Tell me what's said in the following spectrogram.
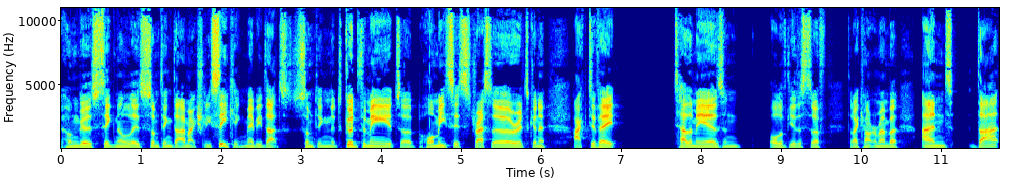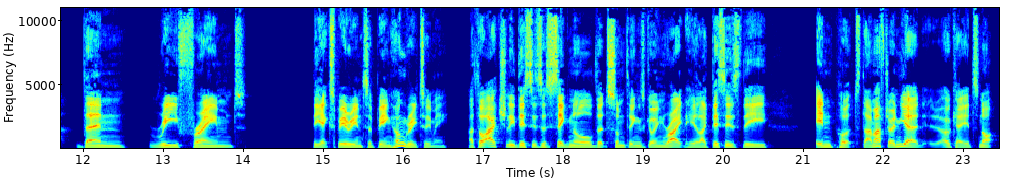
hunger signal is something that I'm actually seeking. Maybe that's something that's good for me. It's a hormesis stressor. It's going to activate telomeres and all of the other stuff that I can't remember. And that then reframed the experience of being hungry to me. I thought, actually, this is a signal that something's going right here. Like, this is the input that I'm after. And yeah, okay, it's not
